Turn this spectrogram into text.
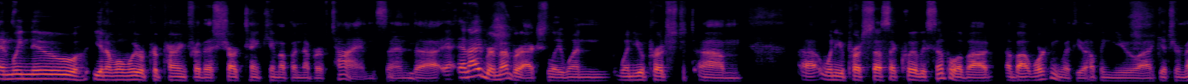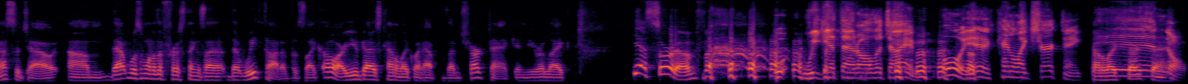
and we knew you know when we were preparing for this, Shark Tank came up a number of times, and mm-hmm. uh, and I remember actually when when you approached um, uh, when you approached us at Clearly Simple about about working with you, helping you uh, get your message out, um, that was one of the first things I, that we thought of was like, oh, are you guys kind of like what happens on Shark Tank? And you were like, yeah, sort of. we get that all the time. Oh, yeah, kind of like Shark Tank. Kind of like Shark Tank. No.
